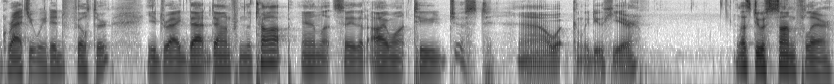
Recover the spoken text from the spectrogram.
graduated filter. You drag that down from the top, and let's say that I want to just, uh, what can we do here? Let's do a sun flare,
